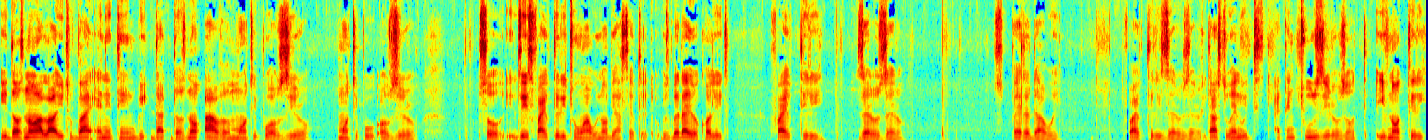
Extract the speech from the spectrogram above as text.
it does not allow you to buy anything that does not have a multiple of zero multiple of zero. So this 5321 will not be accepted. It's better you call it 5300 it's better that way. 5300 it has to end with i think two zeros or if not three.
